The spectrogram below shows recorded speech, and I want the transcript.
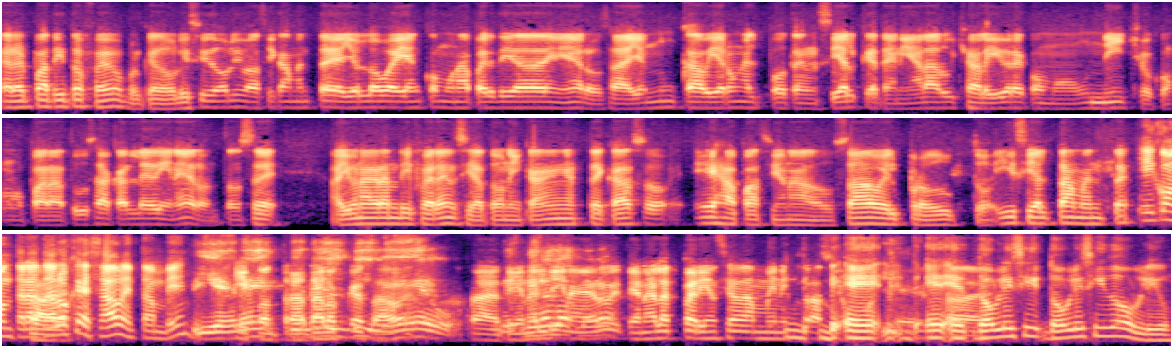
era el patito feo, porque WCW básicamente ellos lo veían como una pérdida de dinero, o sea, ellos nunca vieron el potencial que tenía la lucha libre como un nicho, como para tú sacarle dinero, entonces hay una gran diferencia. Tony Khan en este caso es apasionado, sabe el producto y ciertamente... Y contrata a los que saben también. y contrata a los que saben. O sea, tiene el dinero y tiene la experiencia de administración. Eh, eh, WCW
